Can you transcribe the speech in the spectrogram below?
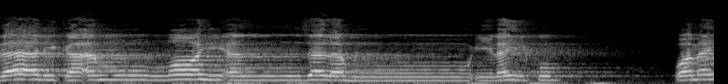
ذلك أمر الله أنزله إليكم۔ ومن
